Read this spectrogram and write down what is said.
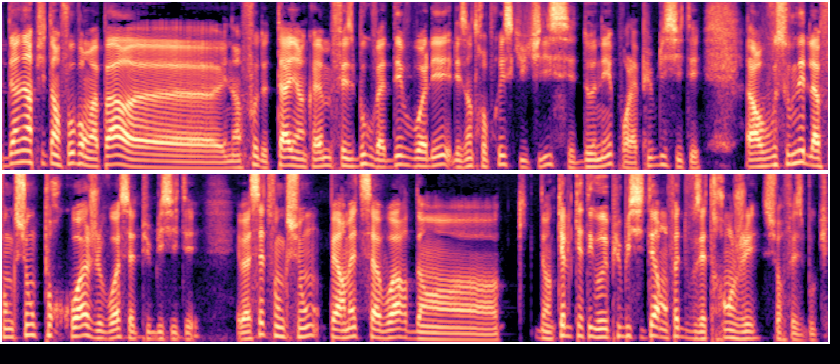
Dernière petite info pour ma part, une info de taille hein, quand même, Facebook va dévoiler les entreprises qui utilisent ces données pour la publicité. Alors vous vous souvenez de la fonction pourquoi je vois cette publicité Et eh bien cette fonction permet de savoir dans, dans quelle catégorie publicitaire en fait vous êtes rangé sur Facebook.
